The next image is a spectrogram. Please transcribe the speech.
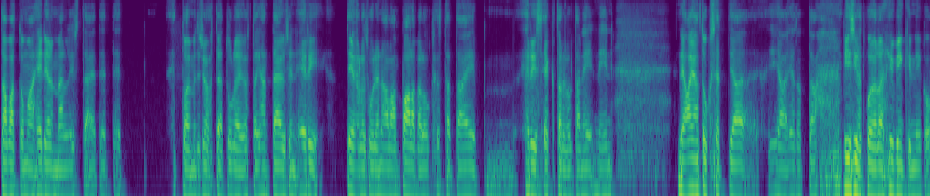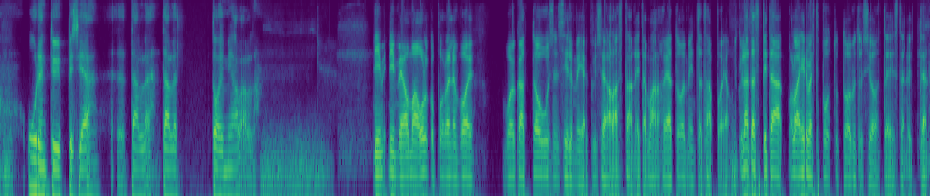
tavattoman hedelmällistä, että, että, että, että toimitusjohtaja tulee jostain ihan täysin eri teollisuuden alan palveluksesta tai eri sektorilta, niin, niin ne ajatukset ja, ja, ja tota, visiot voi olla hyvinkin niin kuin uuden tyyppisiä tälle, tälle toimialalle. Nimenomaan ulkopuolinen voi, voi katsoa uusin silmin ja kyseenalaistaa niitä vanhoja toimintatapoja. Mutta kyllä tässä pitää olla hirveästi puhuttu toimitusjohtajista nyt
